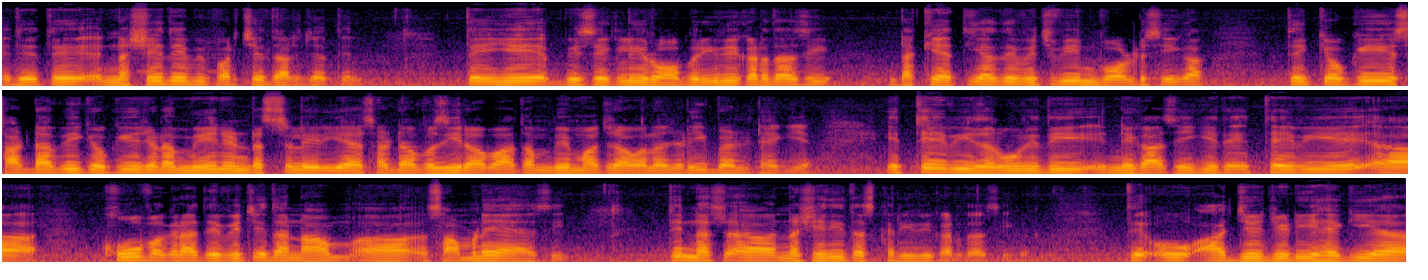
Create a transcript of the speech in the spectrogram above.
ਇਹਦੇ ਤੇ ਨਸ਼ੇ ਦੇ ਵੀ ਪਰਚੇ ਦਰਜ ਹੈ ਤਿੰਨ। ਤੇ ਇਹ ਬੇਸਿਕਲੀ ਰੋਬਰੀ ਵੀ ਕਰਦਾ ਸੀ, ਡਕੈਤੀਆਂ ਦੇ ਵਿੱਚ ਵੀ ਇਨਵੋਲਡ ਸੀਗਾ ਤੇ ਕਿਉਂਕਿ ਸਾਡਾ ਵੀ, ਕਿਉਂਕਿ ਇਹ ਜਿਹੜਾ ਮੇਨ ਇੰਡਸਟਰੀਅਲ ਏਰੀਆ ਹੈ, ਸਾਡਾ ਵਜ਼ੀਰਾਬਾਦ, ਅੰਬੇ ਮਾਜਰਾ ਵਾਲਾ ਜਿਹੜੀ ਬੈਲਟ ਹੈਗੀ ਹੈ, ਇੱਥੇ ਵੀ ਜ਼ਰੂਰ ਇਹਦੀ ਨਿਗਾਹ ਸੀਗੀ ਤੇ ਇੱਥੇ ਵੀ ਇਹ ਖੋ ਵਗਰਾ ਦੇ ਵਿੱਚ ਇਹਦਾ ਨਾਮ ਸਾਹਮਣੇ ਆਇਆ ਸੀ ਤੇ ਨਸ਼- ਨਸ਼ੇ ਦੀ ਤਸਕਰੀ ਵੀ ਕਰਦਾ ਸੀਗਾ ਤੇ ਉਹ ਅੱਜ ਜਿਹੜੀ ਹੈਗੀ ਆ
